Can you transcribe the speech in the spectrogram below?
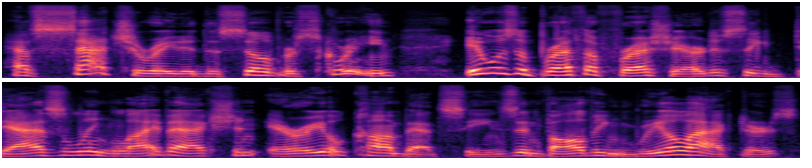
have saturated the silver screen, it was a breath of fresh air to see dazzling live action aerial combat scenes involving real actors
